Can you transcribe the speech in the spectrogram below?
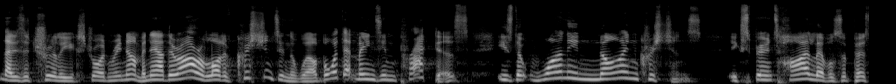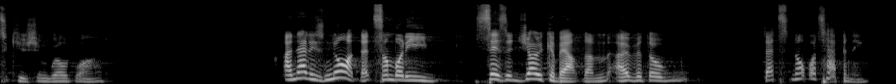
That is a truly extraordinary number. Now, there are a lot of Christians in the world, but what that means in practice is that one in nine Christians experience high levels of persecution worldwide. And that is not that somebody says a joke about them over the. That's not what's happening.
